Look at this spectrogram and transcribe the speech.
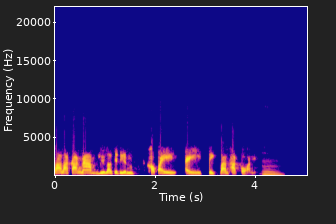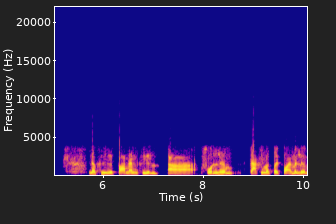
ศาลากลางน้ำหรือเราจะเดินเข้าไปไอ้ตึกบ้านพักก่อน อืมแล้วคือตอนนั้นคืออ่าฝนเริ่มจากที่มันปล่อยๆมันเริ่ม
